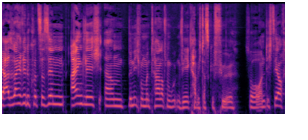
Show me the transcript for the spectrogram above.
Ja, also lange Rede, kurzer Sinn. Eigentlich ähm, bin ich momentan auf einem guten Weg, habe ich das Gefühl. So, und ich sehe auch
